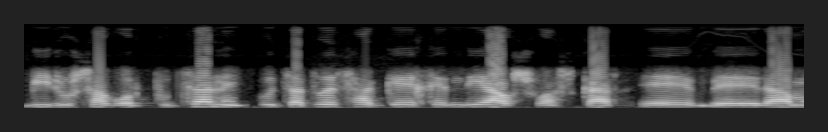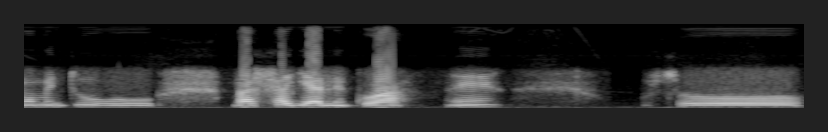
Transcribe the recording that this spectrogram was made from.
virusa gorputzan, e, putzatu ezake jendia oso askar, e, da momentu basaianekoa. E. Oso,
